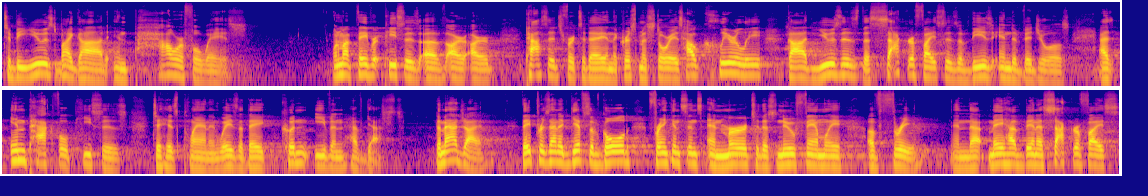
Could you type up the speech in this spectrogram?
to be used by God in powerful ways. One of my favorite pieces of our, our passage for today in the Christmas story is how clearly God uses the sacrifices of these individuals as impactful pieces to his plan in ways that they couldn't even have guessed. The Magi, they presented gifts of gold, frankincense, and myrrh to this new family of three and that may have been a sacrifice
